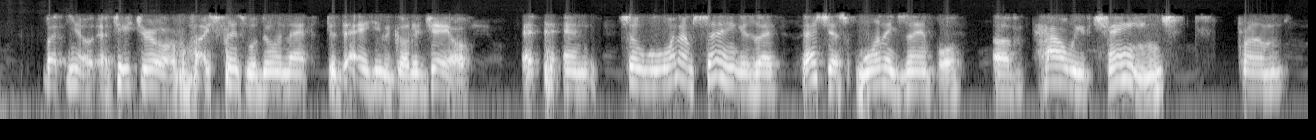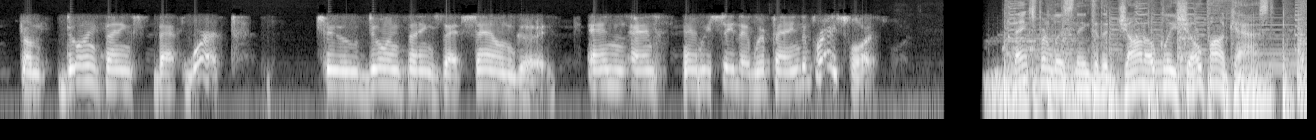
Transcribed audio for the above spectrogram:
but you know, a teacher or a vice principal doing that today, he would go to jail. And, and so what I'm saying is that that's just one example of how we've changed from from doing things that worked to doing things that sound good. And and and we see that we're paying the price for it. Thanks for listening to the John Oakley Show podcast.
